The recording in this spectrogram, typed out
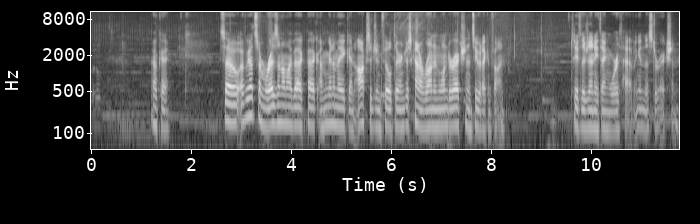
but okay. Okay. So I've got some resin on my backpack. I'm gonna make an oxygen filter and just kind of run in one direction and see what I can find. See if there's anything worth having in this direction.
